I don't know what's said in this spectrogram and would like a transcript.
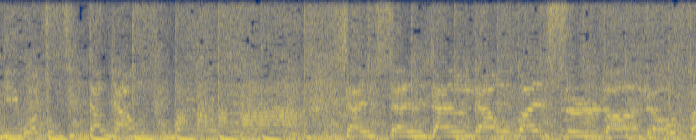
你我钟情荡漾，哇啊啊啊闪闪燃亮万世的流芳。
